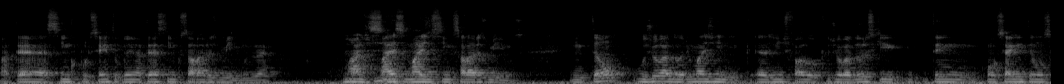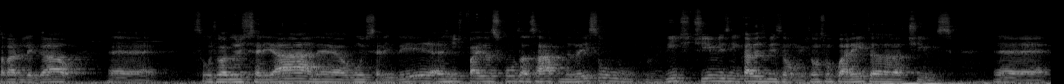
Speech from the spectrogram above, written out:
até 5%, ganham até 5 salários mínimos, né? Mais, mais, mais de 5 salários mínimos. Então, o jogador, imagine, a gente falou que os jogadores que tem, conseguem ter um salário legal é, são jogadores de Série A, né, alguns de Série B, a gente faz as contas rápidas, aí são 20 times em cada divisão, então são 40 times. É,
